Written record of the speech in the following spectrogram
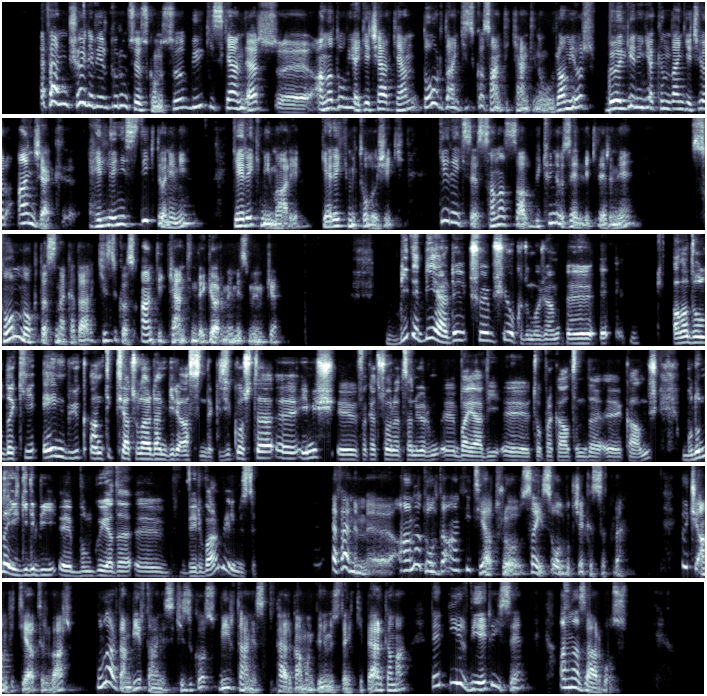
Efendim şöyle bir durum söz konusu. Büyük İskender e, Anadolu'ya geçerken doğrudan Kizikos antik kentine uğramıyor. Bölgenin yakından geçiyor ancak Hellenistik dönemin gerek mimari, gerek mitolojik, gerekse sanatsal bütün özelliklerini son noktasına kadar Kizikos antik kentinde görmemiz mümkün. Bir de bir yerde şöyle bir şey okudum hocam. Ee, e, Anadolu'daki en büyük antik tiyatrolardan biri aslında Kizikos'ta e, imiş e, fakat sonra tanıyorum e, bayağı bir e, toprak altında e, kalmış. Bununla ilgili bir e, bulgu ya da e, veri var mı elimizde? Efendim e, Anadolu'da amfiteyatro sayısı oldukça kısıtlı. Üç amfiteyatr var. Bunlardan bir tanesi Kizikos, bir tanesi Pergamon günümüzdeki Bergama ve bir diğeri ise Anazarbos.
